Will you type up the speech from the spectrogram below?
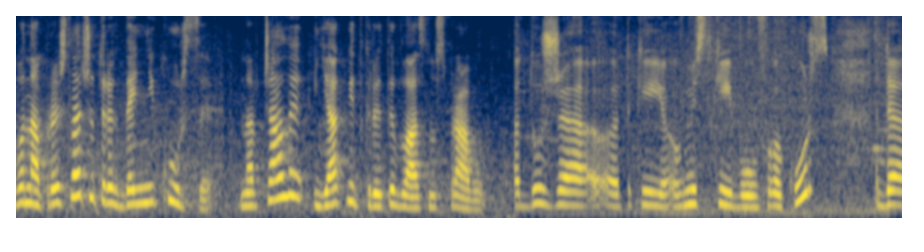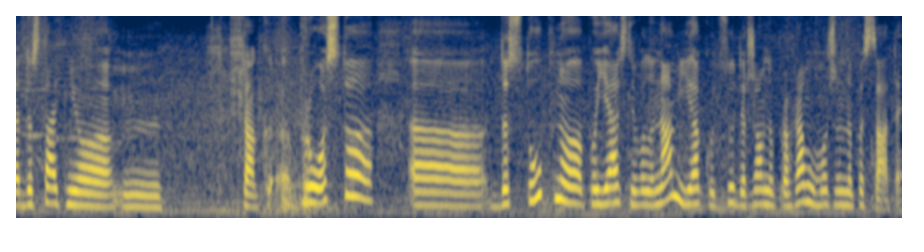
Вона пройшла чотириденні курси, навчали, як відкрити власну справу. Дуже е, такий вмісткий був курс, де достатньо так просто, е, доступно пояснювали нам, як цю державну програму можна написати.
